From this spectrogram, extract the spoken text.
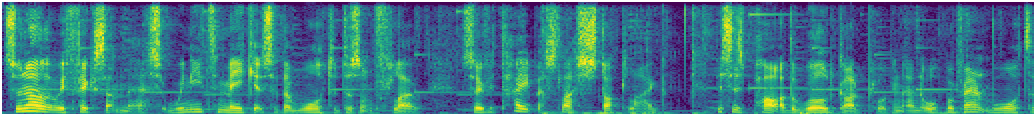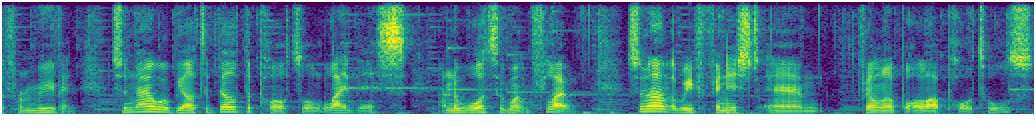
So now that we've fixed that mess, we need to make it so that water doesn't flow. So if you type slash stop lag, this is part of the World Guard plugin and it will prevent water from moving. So now we'll be able to build the portal like this and the water won't flow. So now that we've finished um, filling up all our portals,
